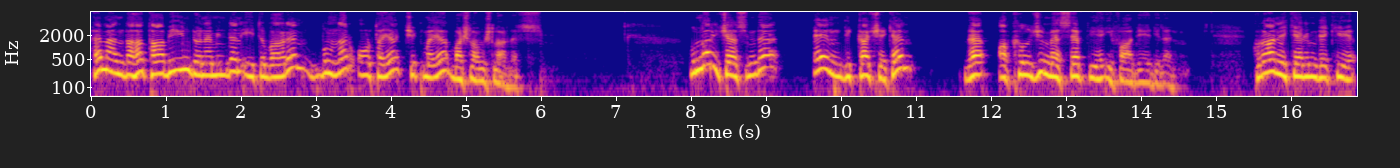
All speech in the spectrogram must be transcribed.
hemen daha tabi'in döneminden itibaren bunlar ortaya çıkmaya başlamışlardır. Bunlar içerisinde en dikkat çeken ve akılcı mezhep diye ifade edilen Kur'an-ı Kerim'deki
